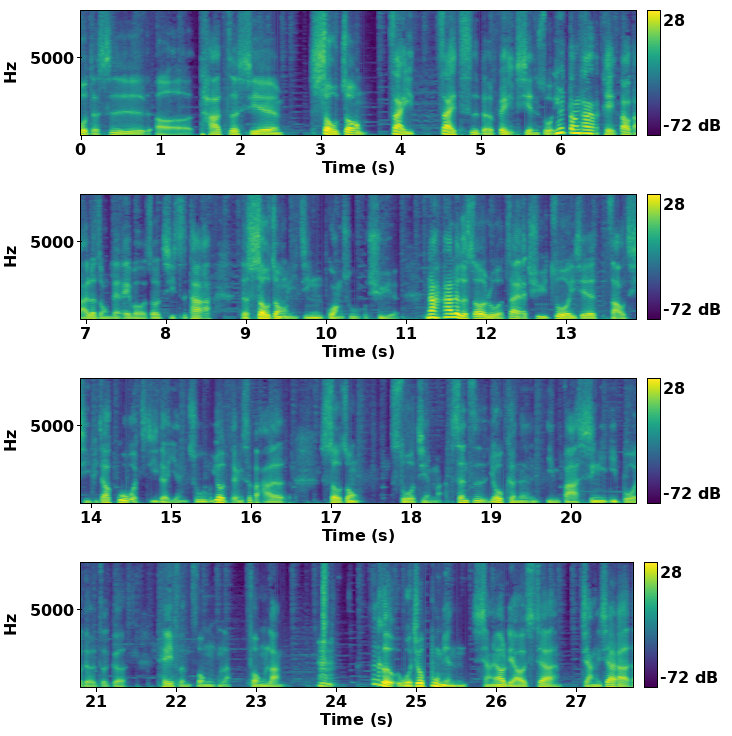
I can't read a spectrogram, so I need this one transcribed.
或者是呃，他这些受众再再次的被限缩，因为当他可以到达那种 level 的时候，其实他的受众已经广出去了。那他那个时候如果再去做一些早期比较过激的演出，又等于是把他的受众缩减嘛，甚至有可能引发新一波的这个黑粉风浪风浪。嗯，这个我就不免想要聊一下，讲一下。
